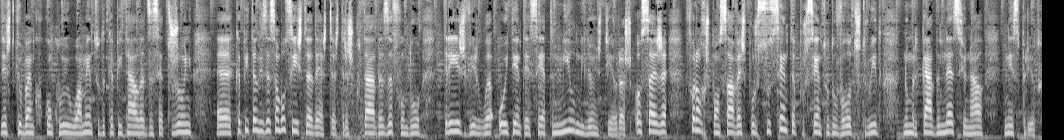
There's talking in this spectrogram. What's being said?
desde que o banco concluiu o aumento de capital a 17 de junho. A capitalização bolsista destas três cotadas afundou 3,87 mil milhões de euros, ou seja, foram responsáveis por 60% do valor destruído no mercado nacional nesse período.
